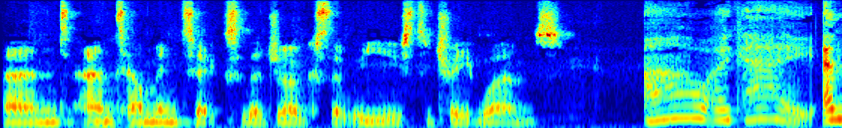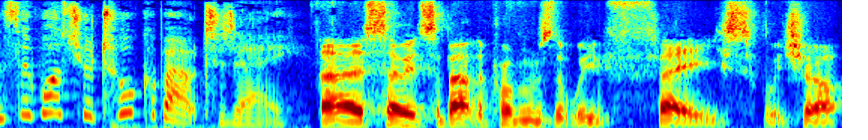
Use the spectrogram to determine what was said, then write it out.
and anthelmintics are the drugs that we use to treat worms. Oh, okay. And so, what's your talk about today? Uh, so, it's about the problems that we face, which are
